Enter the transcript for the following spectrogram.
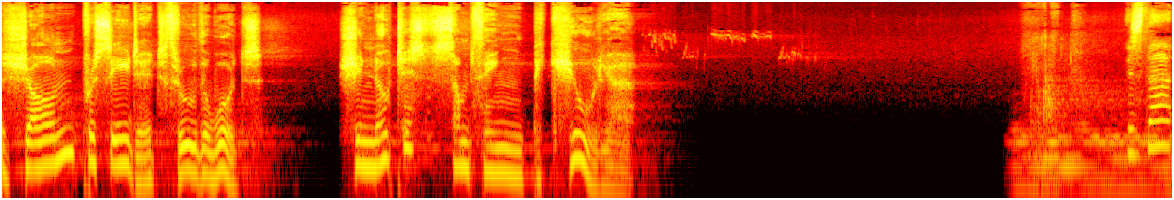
As Jeanne proceeded through the woods, she noticed something peculiar. Is that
